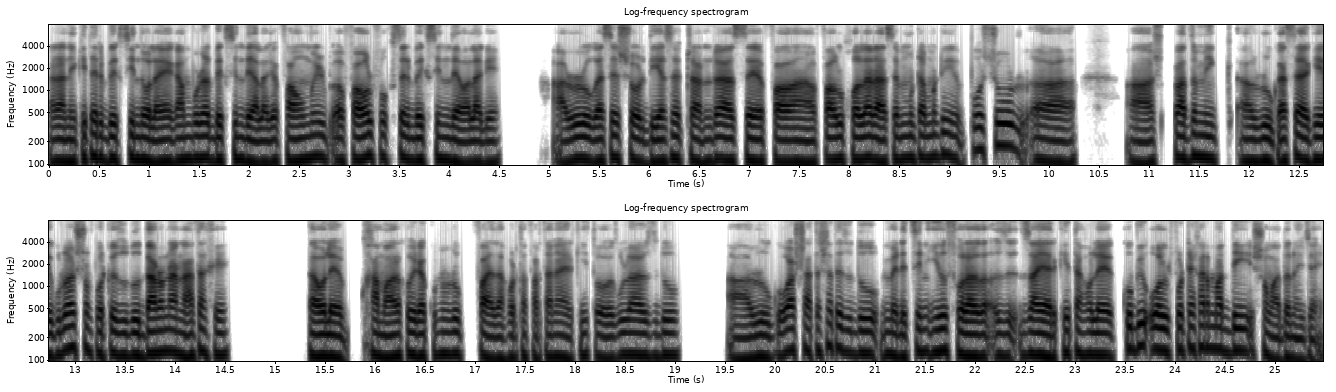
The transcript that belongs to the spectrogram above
রানীক্ষেতের ভ্যাকসিন দেওয়া লাগে, গাম্বুরার ভ্যাকসিন দেওয়া লাগে, ফাউমির ফাউল পক্সের ভ্যাকসিন দেওয়া লাগে। আরও রোগ আছে, সর্দি আছে, ঠান্ডা আছে, ফাউল কলারা আছে। মোটামুটি প্রচুর প্রাথমিক রোগ আছে আর কি এগুলার সম্পর্কে যদি ধারণা না থাকে তাহলে খামার কইরা কোনরূপ ফায়দা করতে পারতা না আর কি তো এগুলা যদি আ রোগ হওয়ার সাথে, সাথে যদি মেডিসিন ইউজ করা যায় আর কি তাহলে খুবই অল্প টাকার মধ্যেই সমাধান হয়ে যায়।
